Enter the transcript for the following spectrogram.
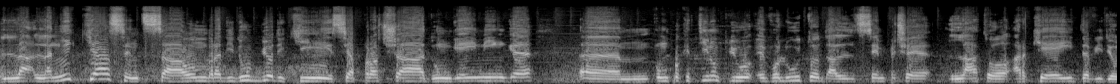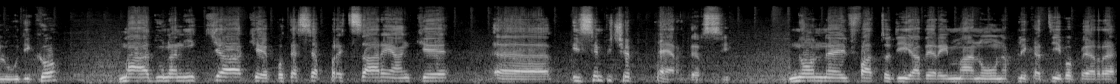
La, la nicchia senza ombra di dubbio di chi si approccia ad un gaming ehm, un pochettino più evoluto dal semplice lato arcade videoludico, ma ad una nicchia che potesse apprezzare anche eh, il semplice perdersi, non il fatto di avere in mano un applicativo per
